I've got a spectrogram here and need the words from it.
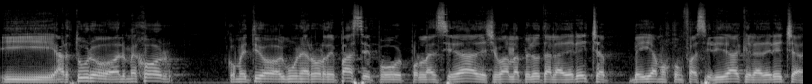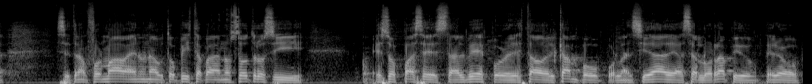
Y Arturo a lo mejor cometió algún error de pase por, la ansiedad de llevar la pelota a la derecha. Veíamos con facilidad que la derecha se transformaba en una autopista para nosotros y esos pases tal vez por el estado del campo, por la ansiedad de hacerlo rápido, pero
